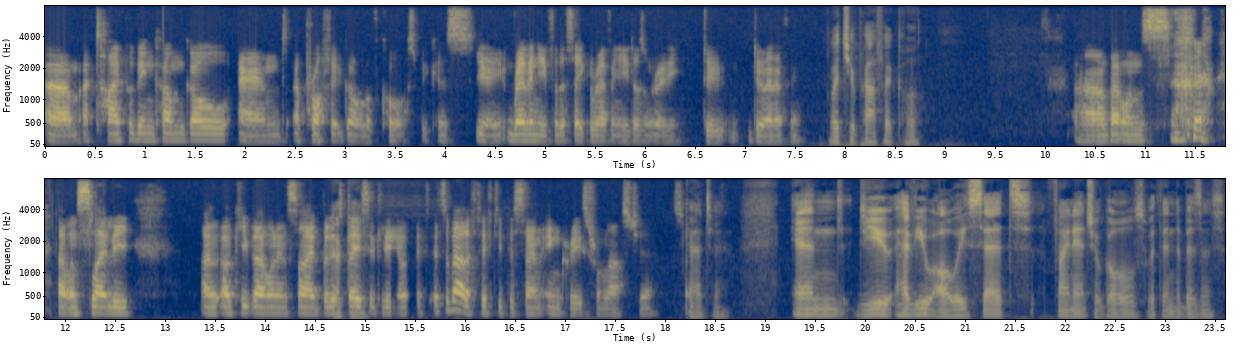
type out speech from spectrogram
um, a type of income goal and a profit goal, of course, because you know revenue for the sake of revenue doesn't really do do anything. What's your profit goal? Uh, that one's that one's slightly. I'll, I'll keep that one inside, but it's Okay. basically it's, it's about a fifty percent increase from last year. So Gotcha. And do you have you always set financial goals within the business?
